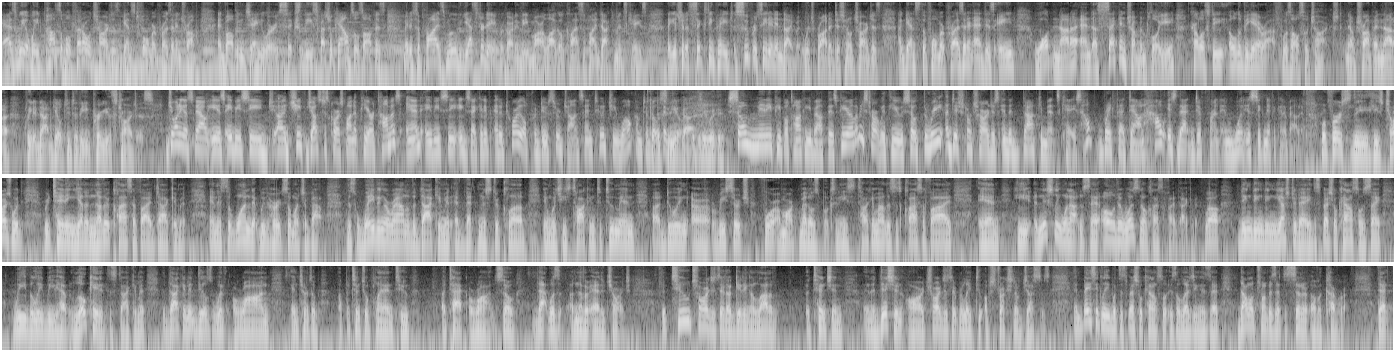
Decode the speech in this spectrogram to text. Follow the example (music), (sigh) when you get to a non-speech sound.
As we await possible federal charges against former President Trump involving January 6th, the special counsel's office made a surprise move yesterday regarding the Mar a Lago classified documents case. They issued a 60 page superseding indictment, which brought additional charges against the former president and his aide, Walt Nauta, and a second Trump employee, Carlos de Oliveira, was also charged. Now, Trump and Nauta pleaded not guilty to the previous charges. Joining us now is ABC uh, Chief Justice Correspondent Pierre Thomas and ABC Executive Editorial Producer John Santucci. Welcome to Good both to of see you. you guys. Good to be with you. So many people talking about this. Pierre, let me start with you. So, three additional charges in the documents case. Help break that down. How is that different and what is significant about it? Well, first, the, he's charged with retaining yet another classified document, and it's the one that we've heard so much about. This waving around of the document at Bedminster Club, in which he's talking to two men uh, doing uh, research for a Mark Meadows books, and he's talking about this is classified, and he initially went out and said, "Oh, there was no classified document." Well, ding, ding, ding. Yesterday, the special counsel is saying. We believe we have located this document. The document deals with Iran in terms of a potential plan to attack Iran. So that was another added charge. The two charges that are getting a lot of attention, in addition, are charges that relate to obstruction of justice. And basically, what the special counsel is alleging is that Donald Trump is at the center of a cover up. That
